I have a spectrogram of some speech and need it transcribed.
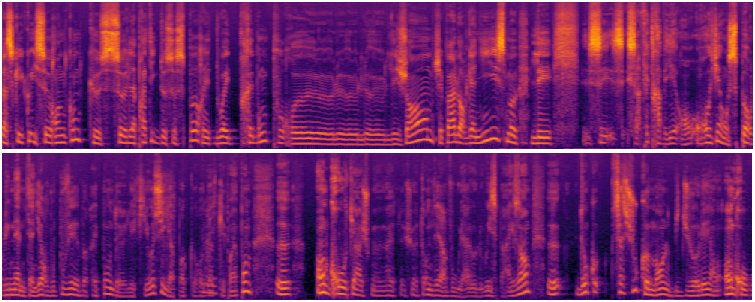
parce qu'ils ils se rendent compte que ce- la pratique de ce sport est- doit être très bon pour euh, le- le- les jambes, je sais pas, l'organisme. Les, ça fait travailler. On, on revient au sport lui-même. D'ailleurs, vous pouvez répondre, les filles aussi. Il n'y a pas que Rodolphe Oui. qui peut répondre. Euh, en gros, tiens, je me, mets- je me tourne vers vous là, Louise par exemple. Euh, donc, ça se joue comment le beach volley en, en gros?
